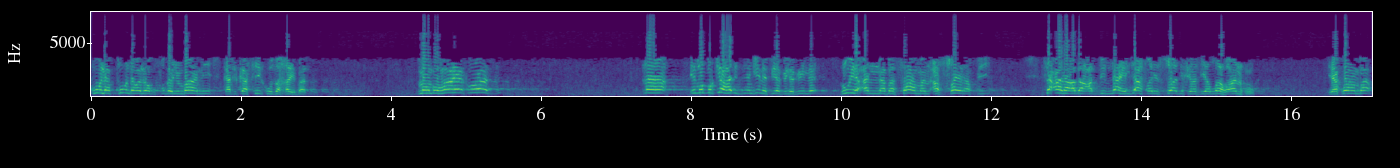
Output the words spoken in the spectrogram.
كولا كولا ولو كفوغا يمباني كاتكا سيكو ذا خيبر. ما بوهاي كواز نا إما بوكي حديث نجينة فيها فيلا فيلا روي أن بساما أصير في سأل أبا عبد الله جعفر الصادق رضي الله عنه. يا كوانبا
